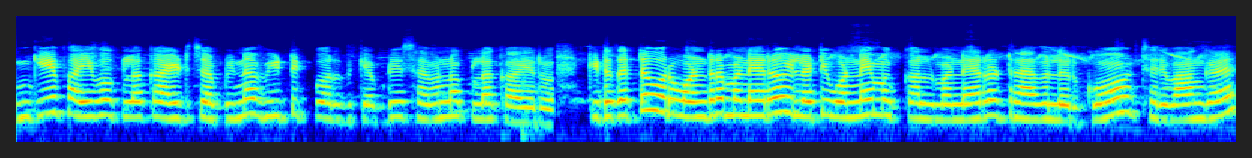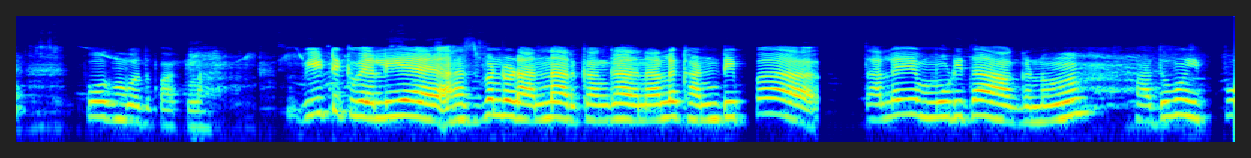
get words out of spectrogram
இங்கேயே ஃபைவ் ஓ கிளாக் ஆகிடுச்சு அப்படின்னா வீட்டுக்கு போகிறதுக்கு எப்படியும் செவன் ஓ கிளாக் ஆயிரும்? கிட்டத்தட்ட ஒரு ஒன்றரை மணி நேரம் இல்லாட்டி ஒன்றே முக்கால் மணி நேரம் ட்ராவல் இருக்கும். சரி வாங்க. போகும்போது பார்க்கலாம். வீட்டுக்கு வெளியே ஹஸ்பண்டோட அண்ணா இருக்காங்க. அதனால கண்டிப்பாக தலையை மூடி தான் ஆகணும். அதுவும் இப்போ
